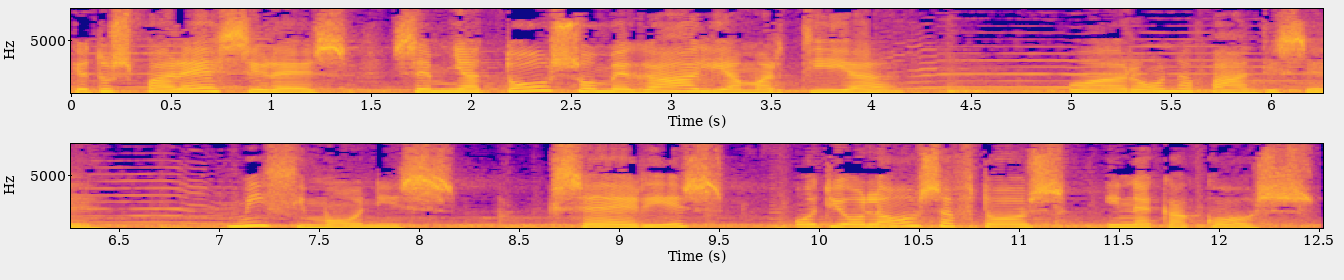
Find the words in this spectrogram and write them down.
και τους παρέσυρες σε μια τόσο μεγάλη αμαρτία; Ο Αρών απάντησε «Μη θυμώνεις, ξέρεις ότι ο λαός αυτός είναι κακός».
